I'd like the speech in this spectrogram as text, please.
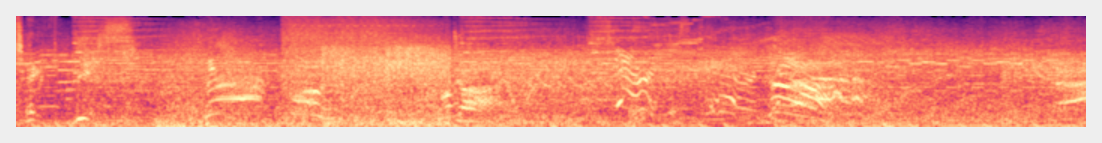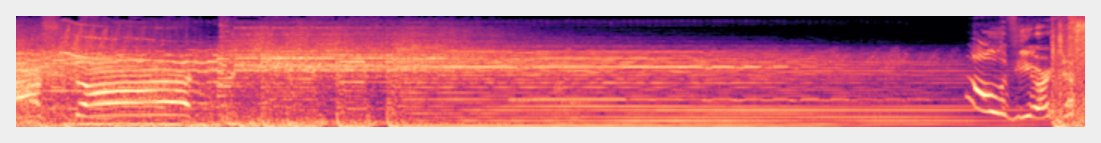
Take this! Die! Sharing is caring! All of you are just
